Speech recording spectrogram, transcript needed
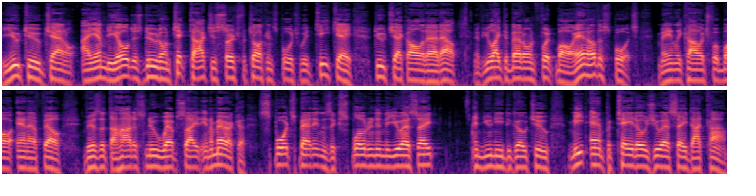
YouTube channel. I am the oldest dude on TikTok. Just search for Talking Sports with TK. Do check all of that out. And if you like to bet on football and other sports, mainly college football, NFL, visit the hottest new website in America. Sports betting is exploding in the USA and you need to go to meatandpotatoesusa.com.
